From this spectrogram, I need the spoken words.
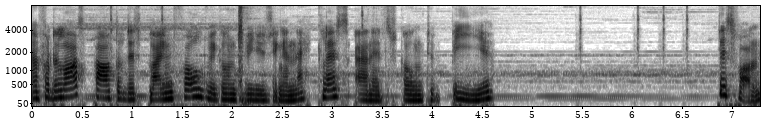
And for the last part of this blindfold, we're going to be using a necklace, and it's going to be this one.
